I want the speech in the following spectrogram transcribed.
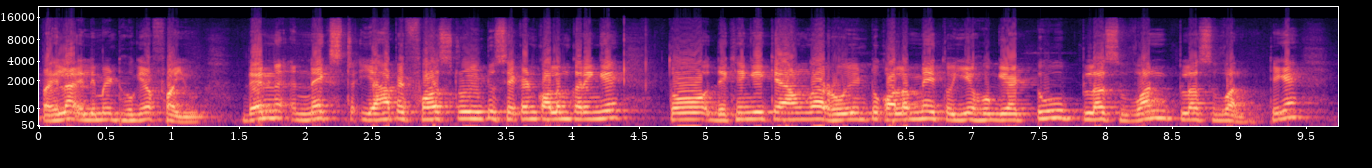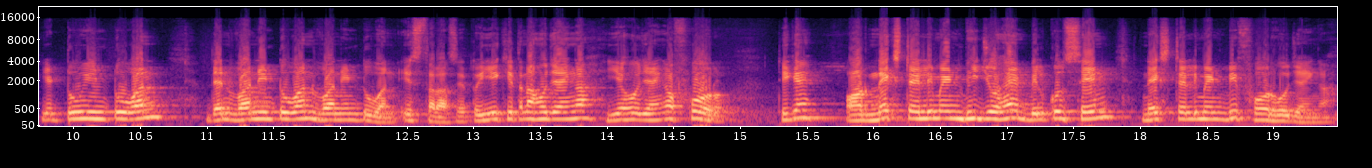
पहला एलिमेंट हो गया फाइव देन नेक्स्ट यहाँ पे first row into second column करेंगे तो देखेंगे क्या होगा? रो इंटू कॉलम में तो ये हो गया two plus one plus one ठीक है? ये two into one then one into one one into one इस तरह से. तो ये कितना हो जाएगा? ये हो जाएगा फोर ठीक है? और नेक्स्ट एलिमेंट भी जो है, बिल्कुल सेम नेक्स्ट एलिमेंट भी फोर हो जाएगा,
